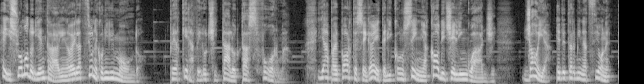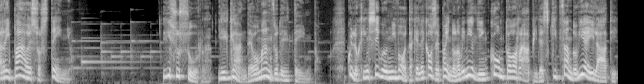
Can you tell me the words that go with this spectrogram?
è il suo modo di entrare in relazione con il mondo, perché la velocità lo trasforma gli apre porte segrete, gli consegna codici e linguaggi, gioia e determinazione, riparo e sostegno. Gli sussurra il grande romanzo del tempo, quello che insegue ogni volta che le cose prendono a venirgli incontro rapide, schizzando via i lati,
